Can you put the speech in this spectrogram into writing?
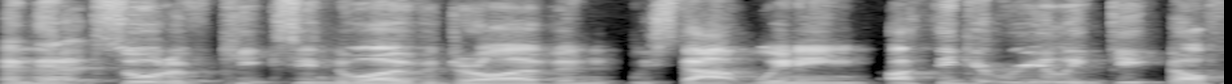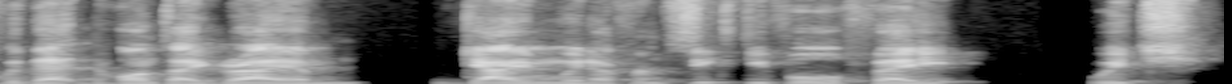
And then it sort of kicks into overdrive and we start winning. I think it really kicked off with that Devonte Graham game winner from 64 feet, which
